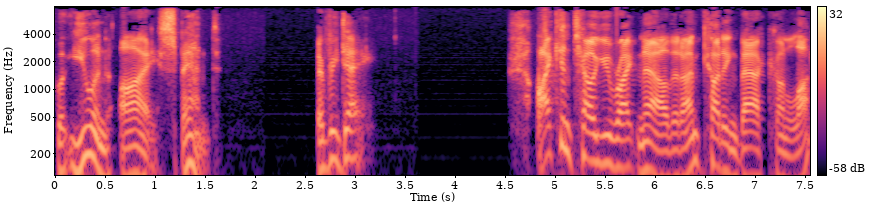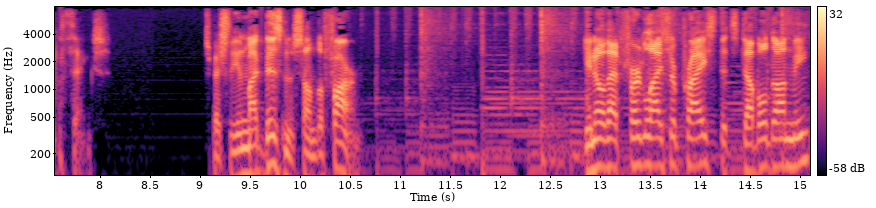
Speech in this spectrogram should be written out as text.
what you and I spend every day. I can tell you right now that I'm cutting back on a lot of things, especially in my business on the farm. You know that fertilizer price that's doubled on me?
